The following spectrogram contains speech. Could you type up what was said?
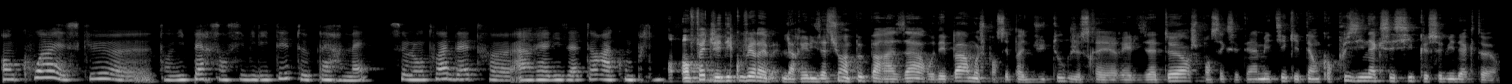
en quoi est-ce que euh, ton hypersensibilité te permet, selon toi, d'être euh, un réalisateur accompli? En fait, j'ai découvert la, la, réalisation un peu par hasard. Au départ, moi, je pensais pas du tout que je serais réalisateur. Je pensais que c'était un métier qui était encore plus inaccessible que celui d'acteur.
